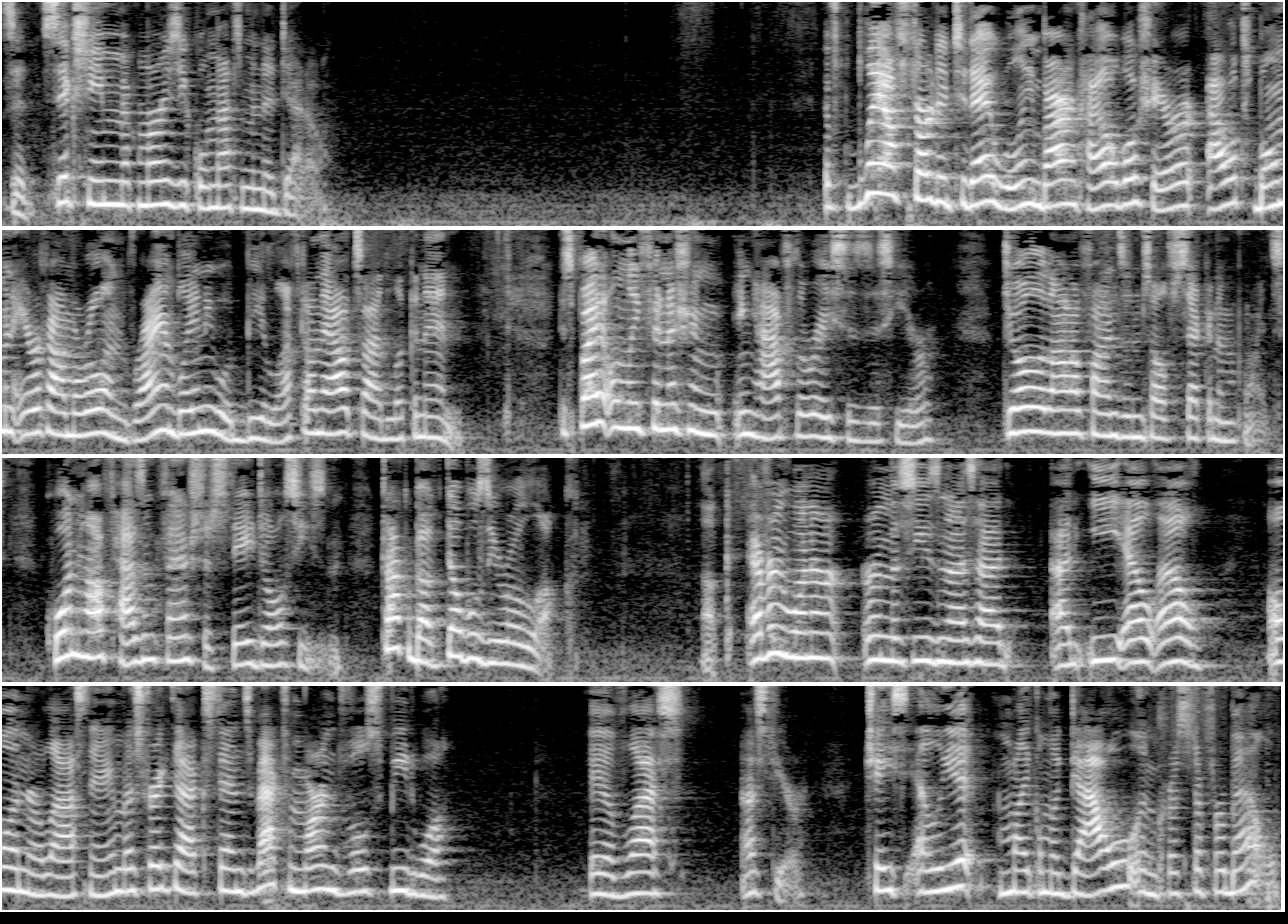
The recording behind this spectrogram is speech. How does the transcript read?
Said 16 McMurray's equal Matt DiBenedetto. If the playoffs started today, William Byron, Kyle Busch, Eric, Alex Bowman, Eric Almirola, and Ryan Blaney would be left on the outside looking in. Despite only finishing in half the races this year, Joe Logano finds himself second in points. Houff hasn't finished a stage all season. Talk about double zero luck. Look, every winner in the season has had an ELL all in their last name, a streak that extends back to Martinsville Speedway of last last year. Chase Elliott, Michael McDowell, and Christopher Bell.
